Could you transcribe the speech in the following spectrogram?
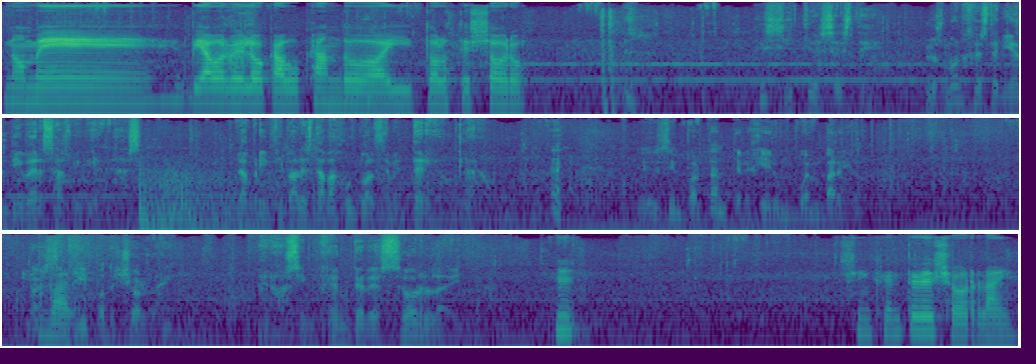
No me voy a volver loca buscando ahí todos los tesoros. ¿Qué sitio es este? Los monjes tenían diversas viviendas. La principal estaba junto al cementerio, claro. Es importante elegir un buen barrio. Más Vale. equipo de Shoreline. Pero sin gente de Shoreline. Mm. Sin gente de Shoreline.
